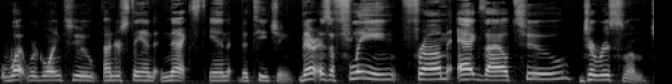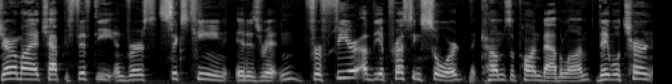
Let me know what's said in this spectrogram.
what we're going to understand next in the teaching. There is a fleeing from exile to Jerusalem. Jeremiah chapter 50 and verse 16 it is written, For fear of the oppressing sword that comes upon Babylon, they will turn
